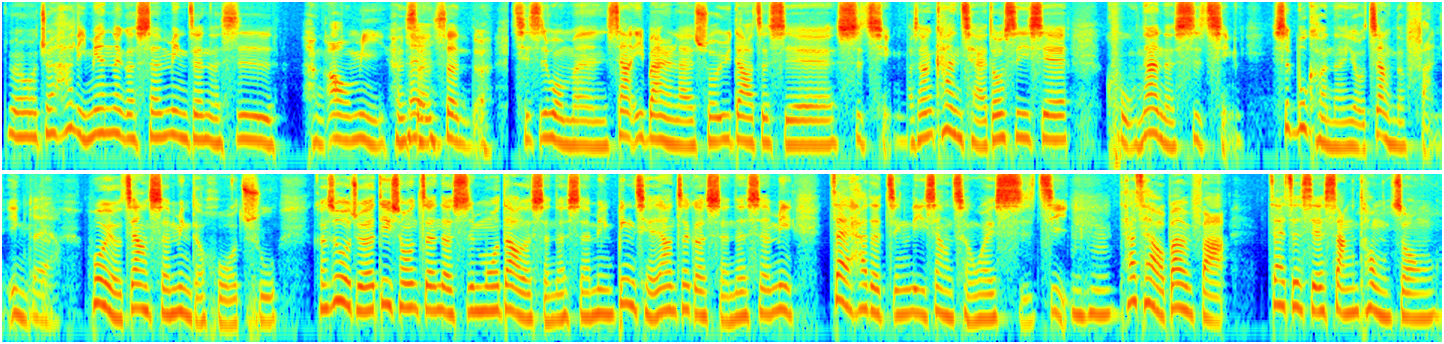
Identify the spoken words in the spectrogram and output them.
对，我觉得它里面那个生命真的是很奥秘、很神圣的。其实我们像一般人来说，遇到这些事情，好像看起来都是一些苦难的事情，是不可能有这样的反应的，或有这样生命的活出。可是我觉得弟兄真的是摸到了神的生命，并且让这个神的生命在他的经历上成为实际，他才有办法在这些伤痛中。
